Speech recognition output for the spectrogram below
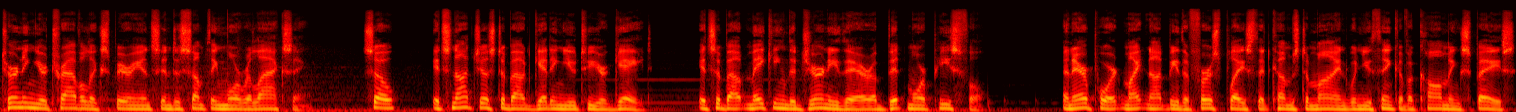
turning your travel experience into something more relaxing. So, it's not just about getting you to your gate, it's about making the journey there a bit more peaceful. An airport might not be the first place that comes to mind when you think of a calming space,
